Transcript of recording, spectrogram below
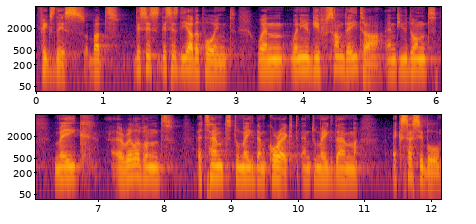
fix this. But this is, this is the other point. When, when you give some data and you don't make a relevant attempt to make them correct and to make them accessible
